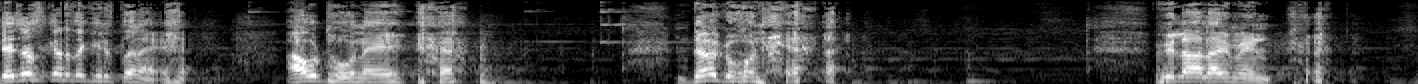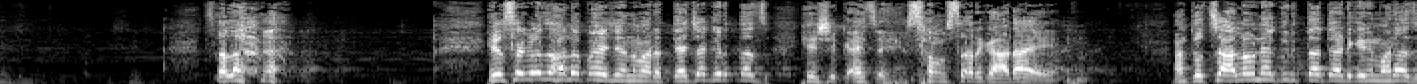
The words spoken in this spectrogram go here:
त्याच्याच करतं कीर्तन आहे. आऊट होऊ नये. डग होऊ नये. Wheel alignment. चला. हे सगळं झालं पाहिजे ना महाराज. त्याच्याकरिताच हे शिकायचं आहे संसार गाडा आहे. आणि तो चालवण्याकरिता त्या ठिकाणी महाराज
